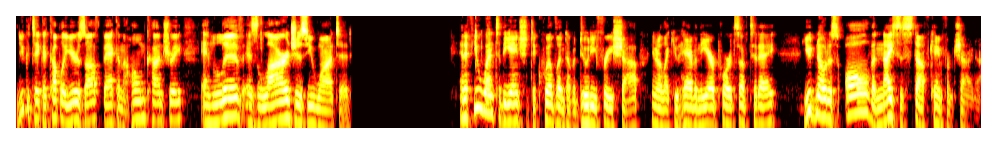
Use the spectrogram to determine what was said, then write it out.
you could take a couple of years off back in the home country and live as large as you wanted. And if you went to the ancient equivalent of a duty free shop, you know, like you have in the airports of today, you'd notice all the nicest stuff came from China.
